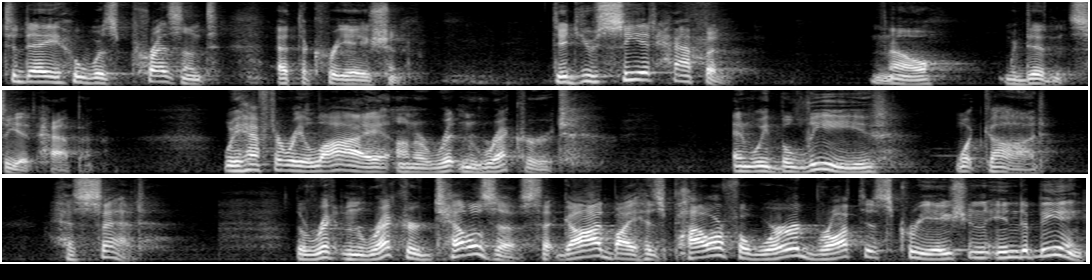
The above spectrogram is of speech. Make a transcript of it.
today who was present at the creation? Did you see it happen? No, we didn't see it happen. We have to rely on a written record, and we believe what God has said. The written record tells us that God, by his powerful word, brought this creation into being.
